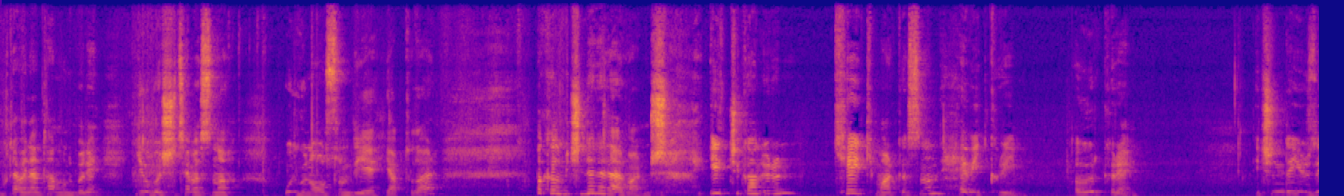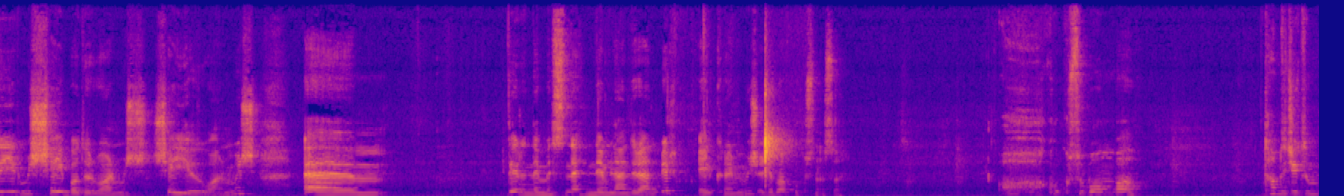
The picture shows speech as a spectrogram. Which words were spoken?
Muhtemelen tam bunu böyle yılbaşı temasına uygun olsun diye yaptılar. Bakalım içinde neler varmış. İlk çıkan ürün Cake markasının Heavy Cream. Ağır krem. İçinde %20 shea butter varmış. Shea yağı varmış. Ee, derinlemesine nemlendiren bir el kremiymiş. Acaba kokusu nasıl? Aa, kokusu bomba. Tam diyecektim.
